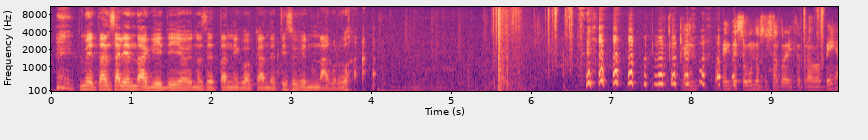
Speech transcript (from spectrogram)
Me están saliendo aquí, tío. y No se están ni coscando. Estoy subiendo una grúa. Ven- 20 segundos se actualiza otra Lopi.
